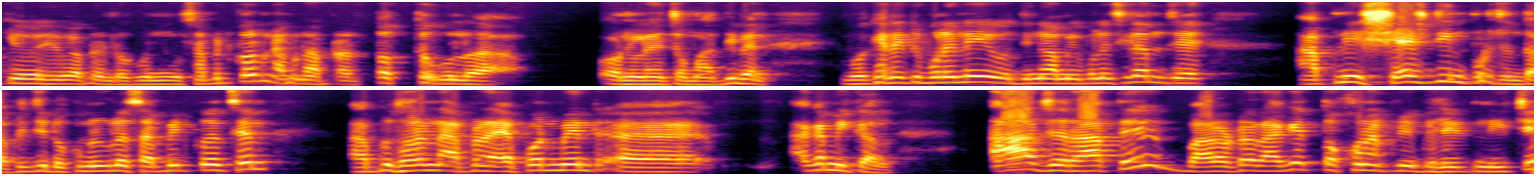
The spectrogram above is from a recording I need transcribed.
কীভাবে আপনার ডকুমেন্ট সাবমিট করবেন, এবং আপনার তথ্যগুলো অনলাইনে জমা দিবেন। এখানে একটু বলে নেই ওই দিনে আমি বলেছিলাম যে আপনি শেষ দিন পর্যন্ত আপনি যে ডকুমেন্টগুলো সাবমিট করেছেন, আপনি ধরেন আপনার অ্যাপয়েন্টমেন্ট আগামীকাল, আজ রাতে বারোটার আগে তখন আপনি ভ্যালিড নিচে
